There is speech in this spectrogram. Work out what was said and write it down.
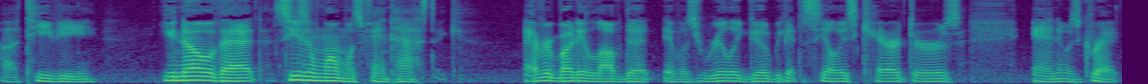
uh, TV, you know that season one was fantastic. Everybody loved it. It was really good. We get to see all these characters, and it was great.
